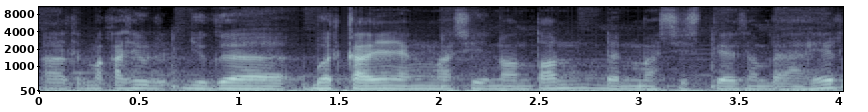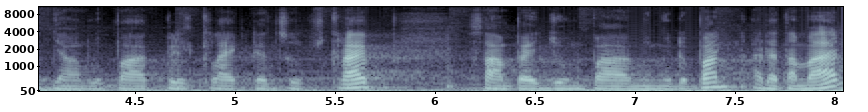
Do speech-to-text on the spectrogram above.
Uh, terima kasih juga buat kalian yang masih nonton dan masih setia sampai akhir. Jangan lupa klik like dan subscribe. Sampai jumpa minggu depan. Ada tambahan?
